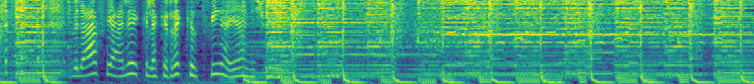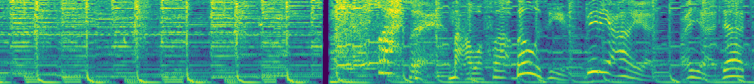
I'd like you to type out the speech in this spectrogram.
بالعافية عليك لكن ركز فيها يعني شوي. صح مع وفاء بوزير برعاية عيادات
